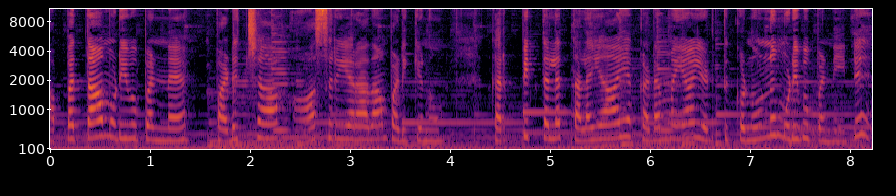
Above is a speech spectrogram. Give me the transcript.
அப்பத்தான் முடிவு பண்ணேன். படிச்சா ஆசிரியராக தான் படிக்கணும். கற்பித்தலை தலையாய கடமையா எடுத்துக்கணும்னு முடிவு பண்ணிட்டு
